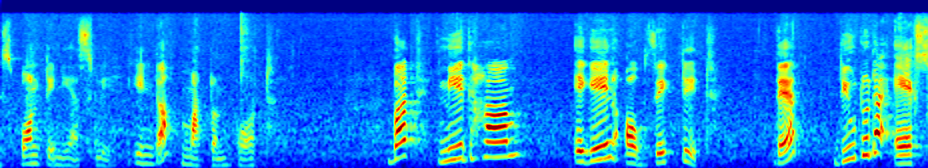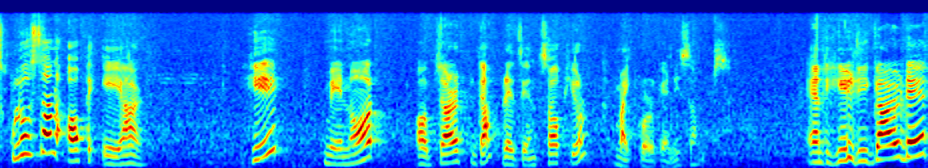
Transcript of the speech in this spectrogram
spontaneously in the mutton pot. But Needham again objected that due to the exclusion of air, he may not observe the presence of your microorganisms. And he regarded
